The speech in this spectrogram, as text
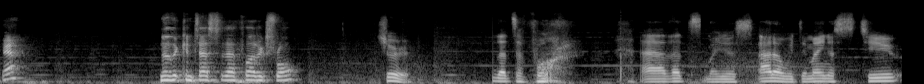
Yeah. Another contested athletics roll. sure, that's a four. Uh, that's minus. I know with the minus two,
